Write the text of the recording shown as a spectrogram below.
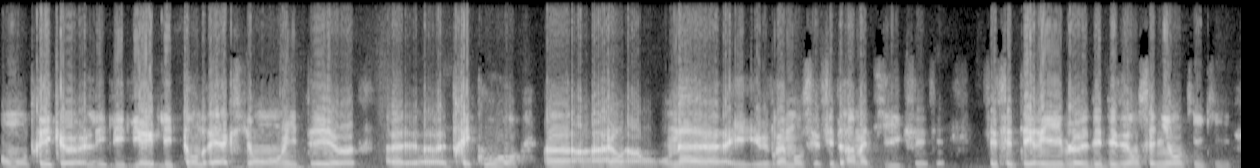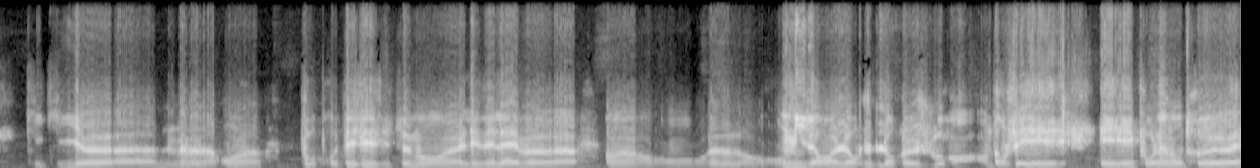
ont montré que les, temps de réaction ont été très courts. alors on a et vraiment c'est dramatique, terrible, des, des enseignants qui, qui qui, qui euh, ont, pour protéger justement les élèves, ont, ont, mis leur, leur, jour en, danger et, pour l'un d'entre eux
